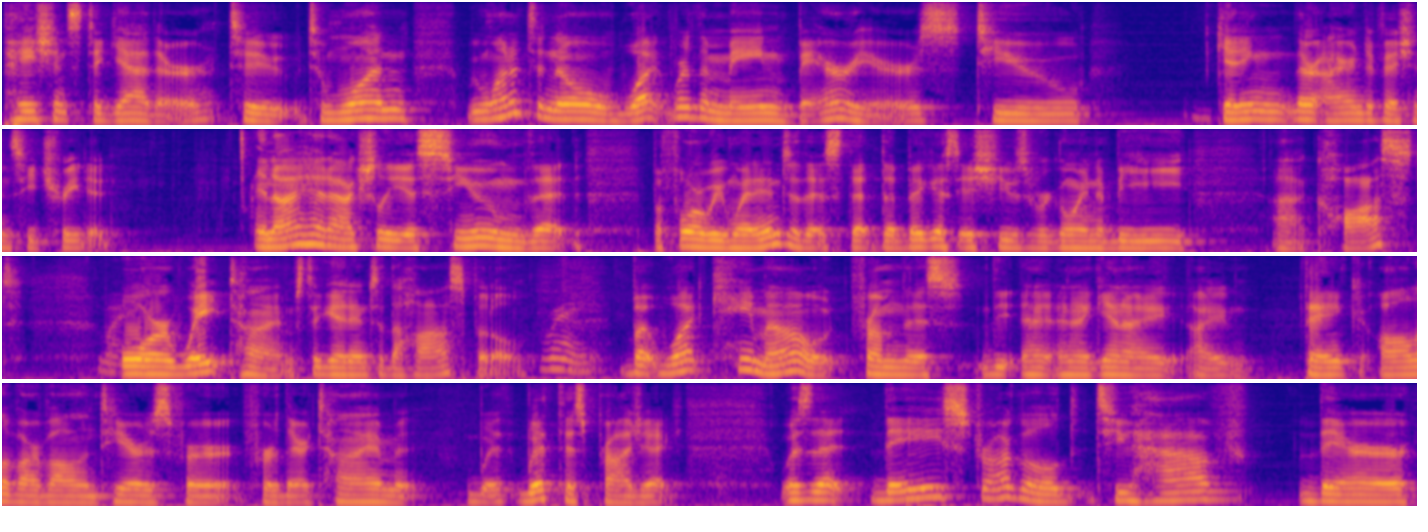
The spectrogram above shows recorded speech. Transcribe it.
patients together to to one we wanted to know what were the main barriers to getting their iron deficiency treated. And I had actually assumed that before we went into this that the biggest issues were going to be uh, cost or wait times to get into the hospital. Right. But what came out from this, the, and again, I, I thank all of our volunteers for, for their time with, with this project, was that they struggled to have their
